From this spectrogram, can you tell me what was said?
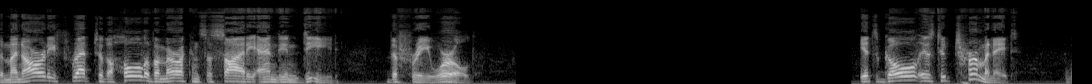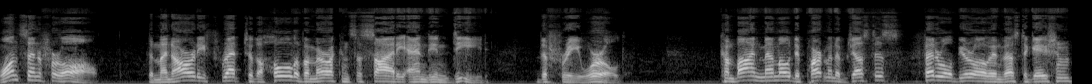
the minority threat to the whole of American society and indeed the free world. Its goal is to terminate, once and for all, the minority threat to the whole of American society and indeed the free world. Combined Memo, Department of Justice, Federal Bureau of Investigation,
